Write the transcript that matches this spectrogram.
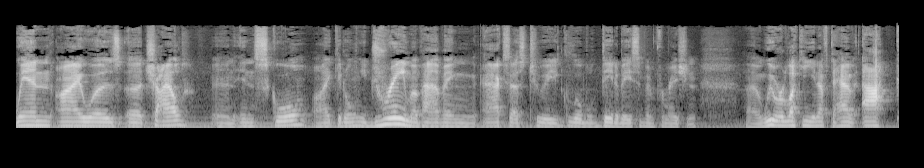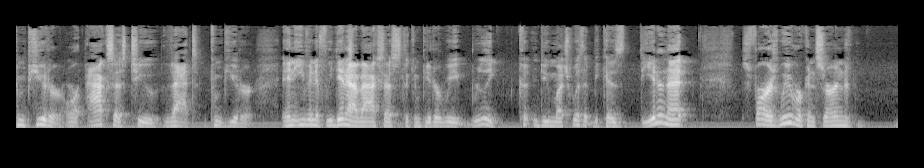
When I was a child and in school, I could only dream of having access to a global database of information. Uh, we were lucky enough to have a computer or access to that computer. And even if we did have access to the computer, we really couldn't do much with it because the internet, as far as we were concerned,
